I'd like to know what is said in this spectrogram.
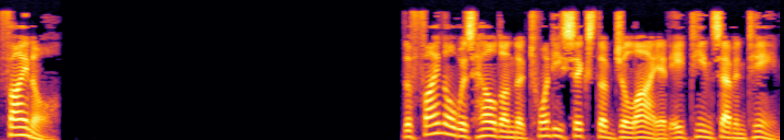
Final. The final was held on the 26th of July at 1817.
